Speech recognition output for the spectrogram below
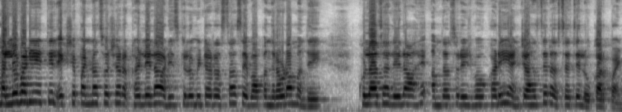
मल्लेवाडी येथील एकशे पन्नास वर्ष रखडलेला अडीच किलोमीटर रस्ता सेवा पंधरवडामध्ये खुला झालेला आहे. आमदार सुरेश भाऊ खाडे यांच्या हस्ते रस्त्याचे लोकार्पण.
